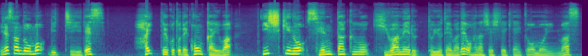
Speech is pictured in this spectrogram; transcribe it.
皆さんどうも、リッチーです。はい。ということで、今回は、意識の選択を極めるというテーマでお話ししていきたいと思います。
